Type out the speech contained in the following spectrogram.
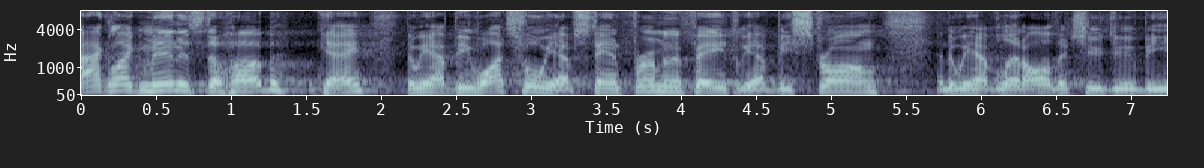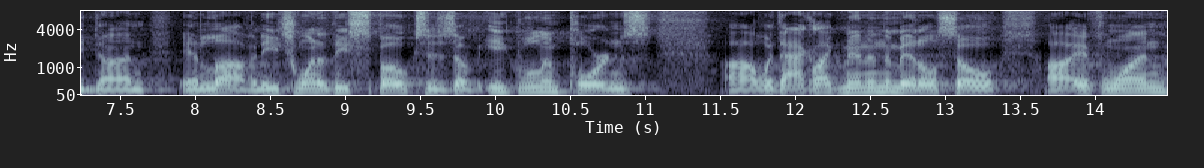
Act like men is the hub, okay? That we have be watchful, we have stand firm in the faith, we have be strong, and that we have let all that you do be done in love. And each one of these spokes is of equal importance uh, with act like men in the middle. So uh, if one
